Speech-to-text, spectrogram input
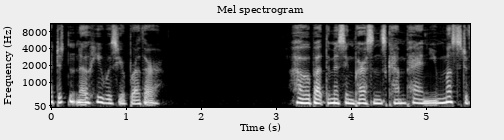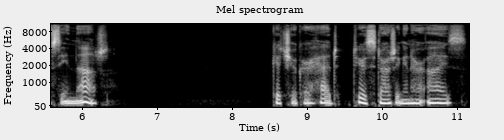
I didn't know he was your brother. How about the missing persons campaign? You must have seen that. Kit shook her head, tears starting in her eyes.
